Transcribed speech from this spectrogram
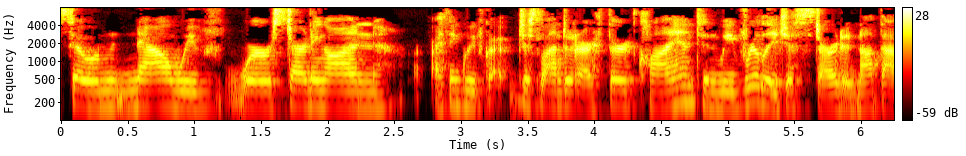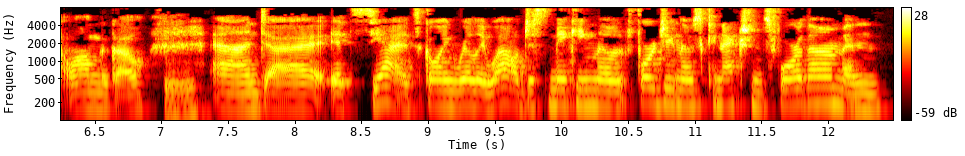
so now we've, we're starting on, I think we've got just landed our third client and we've really just started not that long ago. And, uh, it's, yeah, it's going really well. Just making those, forging those connections for them and,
